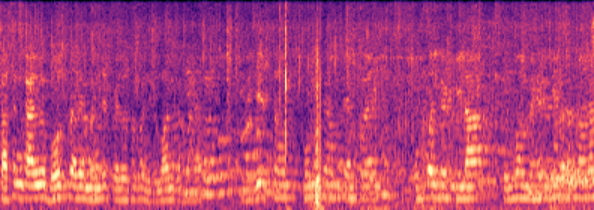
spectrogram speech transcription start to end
शासन काल में बहुत सारे मंदिर पैलेसों का निर्माण करवाया। विजय स्तंभ कुंभश्याम टेंपल, कुंभलगढ़ किला कुंभा महल ये सब पुराना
